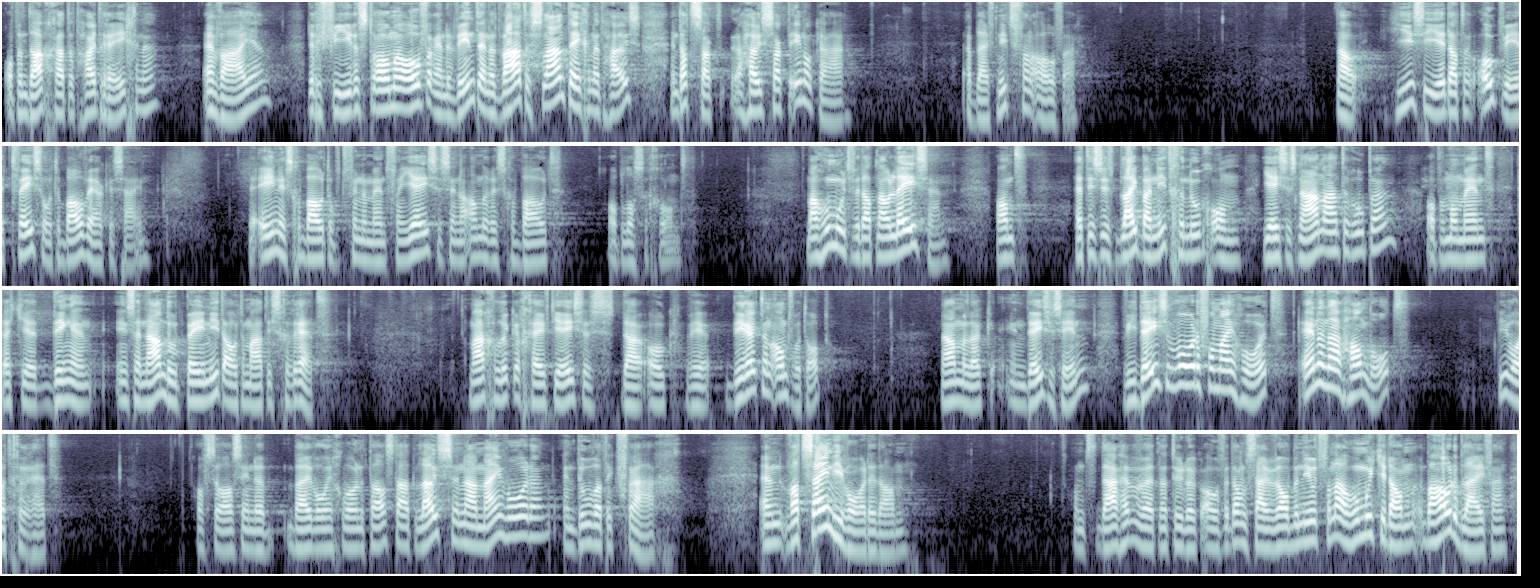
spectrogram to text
Op een dag gaat het hard regenen en waaien de rivieren stromen over en de wind en het water slaan tegen het huis en dat zakt, huis zakt in elkaar. Er blijft niets van over. Nou, hier zie je dat er ook weer twee soorten bouwwerken zijn. De een is gebouwd op het fundament van Jezus en de ander is gebouwd op losse grond. Maar hoe moeten we dat nou lezen? Want het is dus blijkbaar niet genoeg om Jezus' naam aan te roepen op het moment dat je dingen in zijn naam doet, ben je niet automatisch gered. Maar gelukkig geeft Jezus daar ook weer direct een antwoord op. Namelijk in deze zin, wie deze woorden van mij hoort en ernaar handelt, die wordt gered. Of zoals in de Bijbel in gewone taal staat, luister naar mijn woorden en doe wat ik vraag. En wat zijn die woorden dan? Want daar hebben we het natuurlijk over. Dan zijn we wel benieuwd van, nou, hoe moet je dan behouden blijven?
